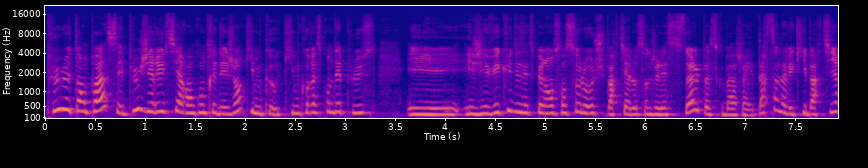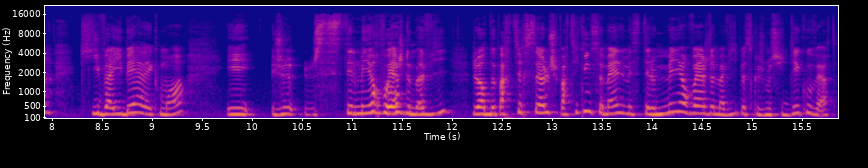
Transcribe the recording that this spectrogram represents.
plus le temps passe et plus j'ai réussi à rencontrer des gens qui me, qui me correspondaient plus. Et, j'ai vécu des expériences en solo. Je suis partie à Los Angeles seule parce que bah, j'avais personne avec qui partir qui vibait avec moi. Et c'était le meilleur voyage de ma vie. Genre de partir seule, je suis partie qu'une semaine, mais c'était le meilleur voyage de ma vie parce que je me suis découverte.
